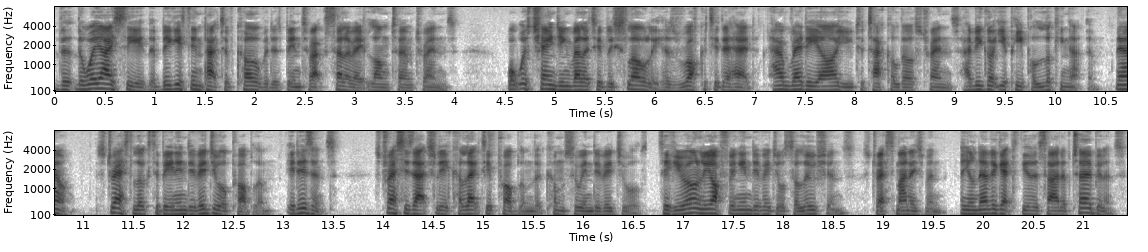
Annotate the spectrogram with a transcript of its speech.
The, the way I see it, the biggest impact of COVID has been to accelerate long term trends. What was changing relatively slowly has rocketed ahead. How ready are you to tackle those trends? Have you got your people looking at them? Now, Stress looks to be an individual problem. It isn't. Stress is actually a collective problem that comes through individuals. So if you're only offering individual solutions, stress management, then you'll never get to the other side of turbulence.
